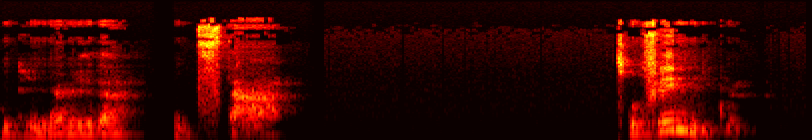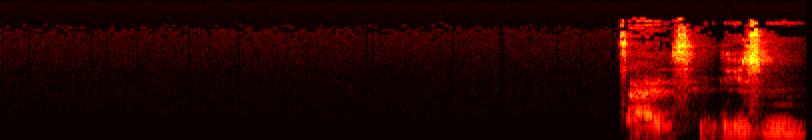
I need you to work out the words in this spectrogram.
Und immer wieder uns da zu finden. Sei es in diesem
